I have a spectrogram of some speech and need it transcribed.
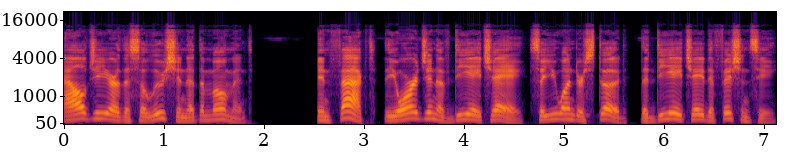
Algae are the solution at the moment. In fact, the origin of DHA, so you understood, the DHA deficiency,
